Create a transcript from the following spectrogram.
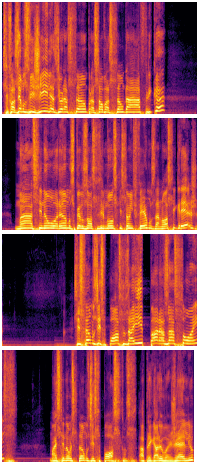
Se fazemos vigílias de oração para a salvação da África, mas se não oramos pelos nossos irmãos que estão enfermos da nossa igreja. Se estamos dispostos a ir para as nações, mas se não estamos dispostos a pregar o evangelho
